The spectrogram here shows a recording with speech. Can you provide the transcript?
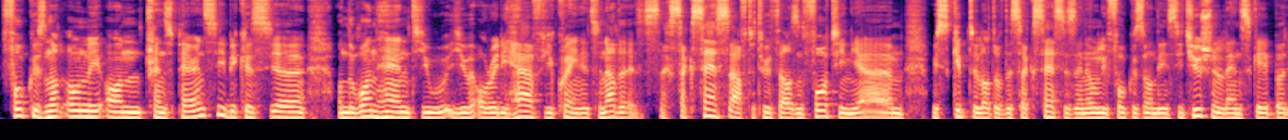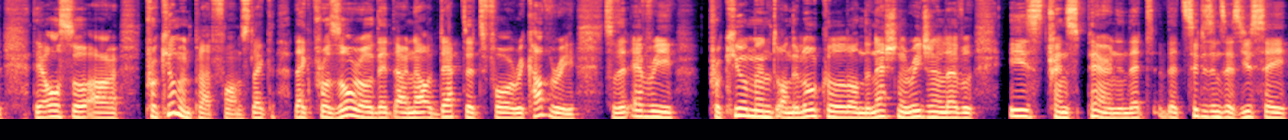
focus not only on transparency, because uh, on the one hand, you you already have Ukraine. It's another success after 2014. Yeah, um, we skipped a lot of the successes and only focus on the institutional landscape. But there also are procurement platforms like like ProZorro that are now adapted for recovery so that every procurement on the local, on the national, regional level is transparent and that, that citizens, as you say,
